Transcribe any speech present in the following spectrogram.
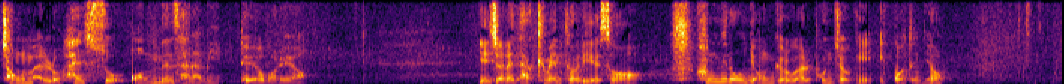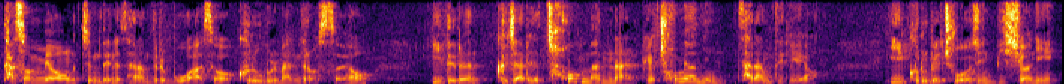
정말로 할 수 없는 사람이 되어버려요. 예전에 다큐멘터리에서 흥미로운 연결과를 본 적이 있거든요. 다섯 명쯤 되는 사람들을 모아서 그룹을 만들었어요. 이들은 그 자리에서 처음 만난 그러니까 초면인 사람들이에요. 이 그룹에 주어진 미션이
